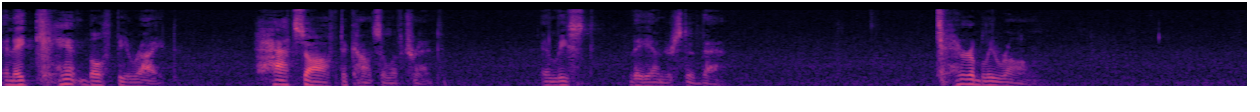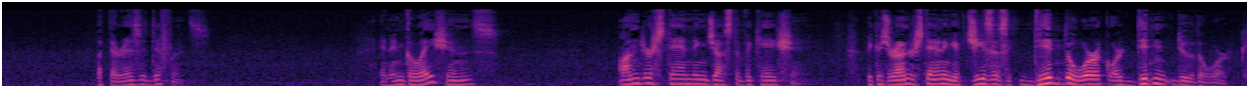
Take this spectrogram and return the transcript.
And they can't both be right. Hats off to Council of Trent. At least they understood that. Terribly wrong. But there is a difference. And in Galatians, understanding justification because you're understanding if Jesus did the work or didn't do the work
